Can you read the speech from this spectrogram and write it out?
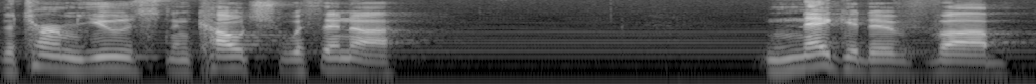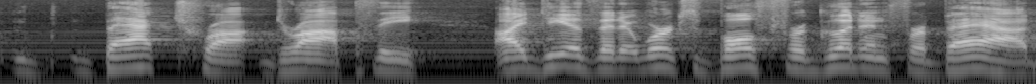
the term used and couched within a negative uh, backdrop, the idea that it works both for good and for bad.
